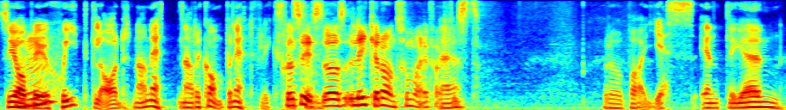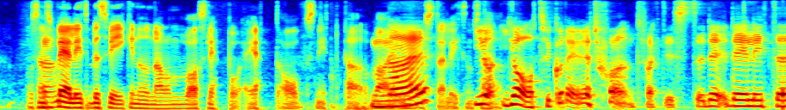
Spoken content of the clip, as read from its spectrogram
Så jag Mm. blev skitglad när, net, när det kom på Netflix. Precis, Liksom. det var likadant för mig faktiskt. Och då bara yes, äntligen. Och sen så Ja. blev jag lite besviken nu när de bara släpper ett avsnitt per varje Nej, onsdag liksom så Jag, jag tycker det är rätt skönt faktiskt. Det, det är lite,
